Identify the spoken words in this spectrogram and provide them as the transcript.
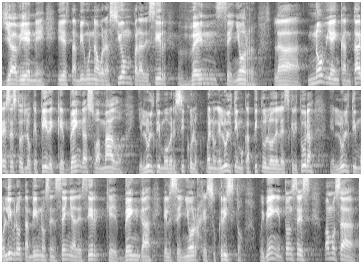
ya viene. Y es también una oración para decir, ven Señor. La novia en Cantares esto es lo que pide, que venga su amado. Y el último versículo, bueno, en el último capítulo de la Escritura, el último libro también nos enseña a decir que venga el Señor Jesucristo. Muy bien, entonces vamos a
